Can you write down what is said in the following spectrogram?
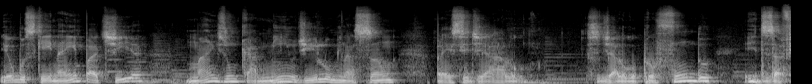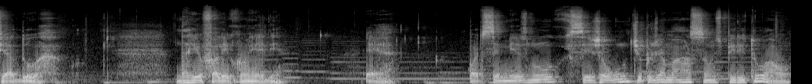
eu busquei na empatia mais um caminho de iluminação para esse diálogo, esse diálogo profundo e desafiador. Daí eu falei com ele: é, Pode ser mesmo que seja algum tipo de amarração espiritual,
